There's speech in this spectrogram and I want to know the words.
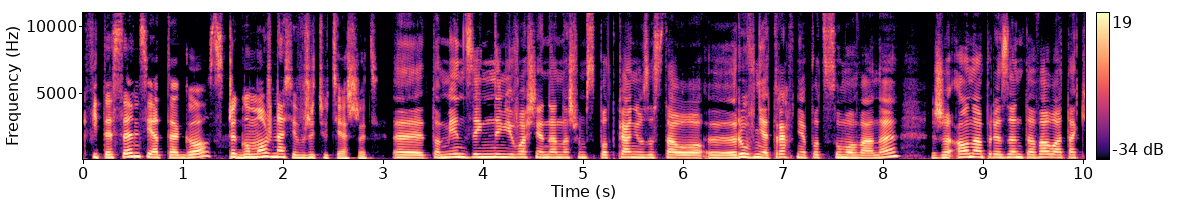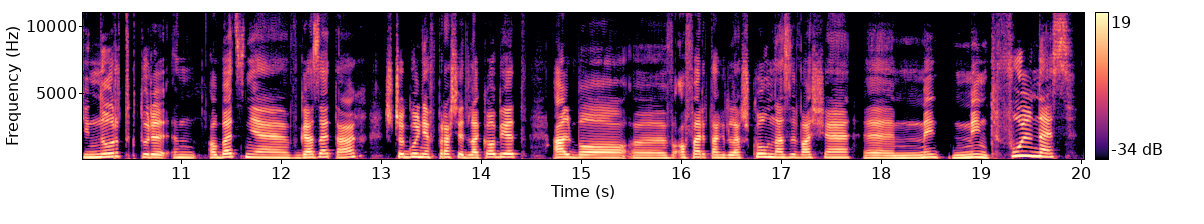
kwitesencja tego, z czego można się w życiu cieszyć. E, to między innymi właśnie na naszym spotkaniu zostało e, równie trafnie podsumowane, że ona prezentowała taki nurt, który obecnie w gazetach, szczególnie w prasie dla kobiet albo e, w ofertach dla szkół nazywa się mindfulness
